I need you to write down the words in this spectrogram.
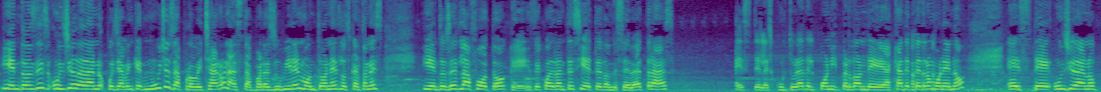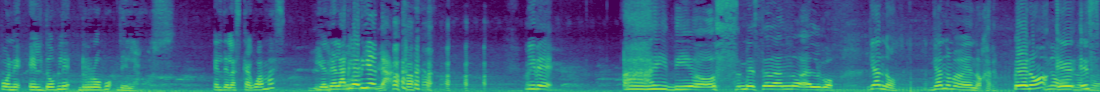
y entonces un ciudadano, pues ya ven que muchos aprovecharon hasta para subir en montones los cartones y entonces la foto, que es de cuadrante 7, donde se ve atrás, este, la escultura del pony, perdón, de acá de Pedro Moreno, este, un ciudadano pone el doble robo de lagos. El de las caguamas y, el de la glorieta. Mire, ay Dios, me está dando algo. Ya no, ya no me voy a enojar. Pero No, eh, no, es, no.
